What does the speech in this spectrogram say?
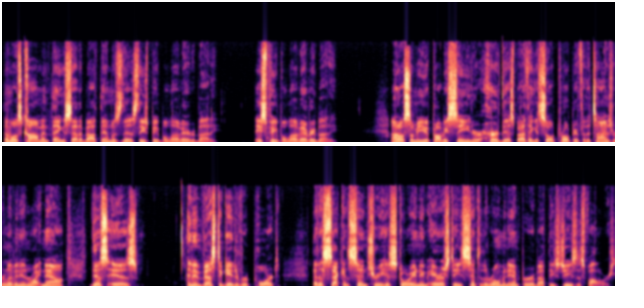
The most common thing said about them was this these people love everybody. These people love everybody. I know some of you have probably seen or heard this, but I think it's so appropriate for the times we're living in right now. This is an investigative report that a second century historian named Aristides sent to the Roman emperor about these Jesus followers,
